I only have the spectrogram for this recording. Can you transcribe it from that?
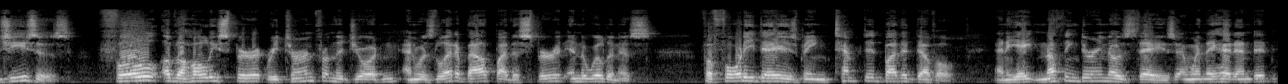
Jesus, full of the Holy Spirit, returned from the Jordan and was led about by the Spirit in the wilderness for forty days, being tempted by the devil. And he ate nothing during those days, and when they had ended,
